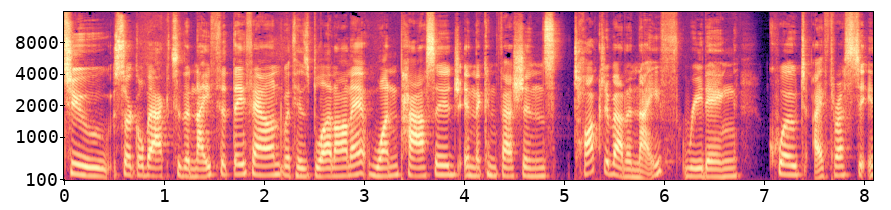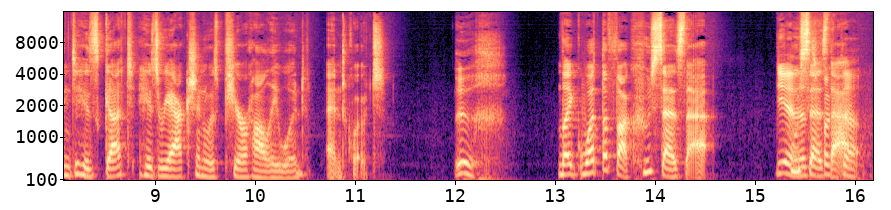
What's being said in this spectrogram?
to circle back to the knife that they found with his blood on it, one passage in the confessions talked about a knife, reading, quote, I thrust it into his gut. His reaction was pure Hollywood, end quote. Ugh. Like, what the fuck? Who says that? Yeah, Who says that? up.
